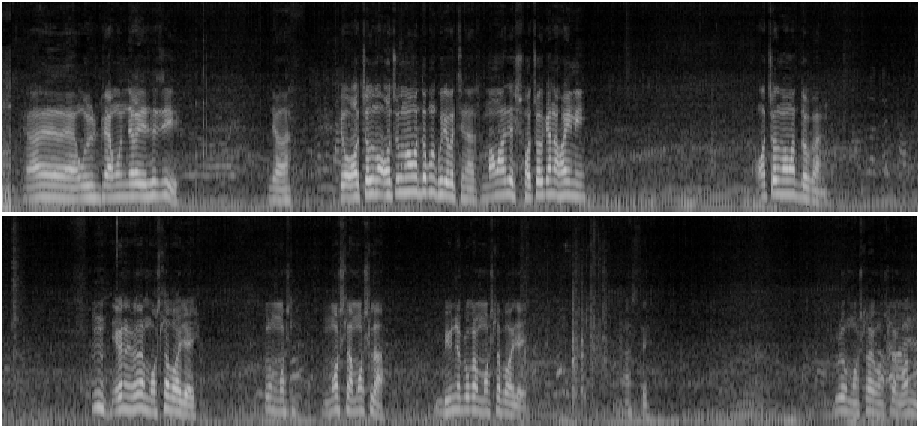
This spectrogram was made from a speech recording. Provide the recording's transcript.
হ্যাঁ, উল্টো এমন জায়গায় এসেছি। যা, কেউ অচল অচল মামার দোকান খুঁজে পাচ্ছি না। মামা যে সচল কেন হয়নি? অচল মামার দোকান। হুম, এখানে এখানে মশলা পাওয়া যায়। পুরো মশলা মশলা মশলা। বিভিন্ন প্রকার মশলা পাওয়া যায়। আসতে। পুরো মশলা মশলা গন্ধ।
